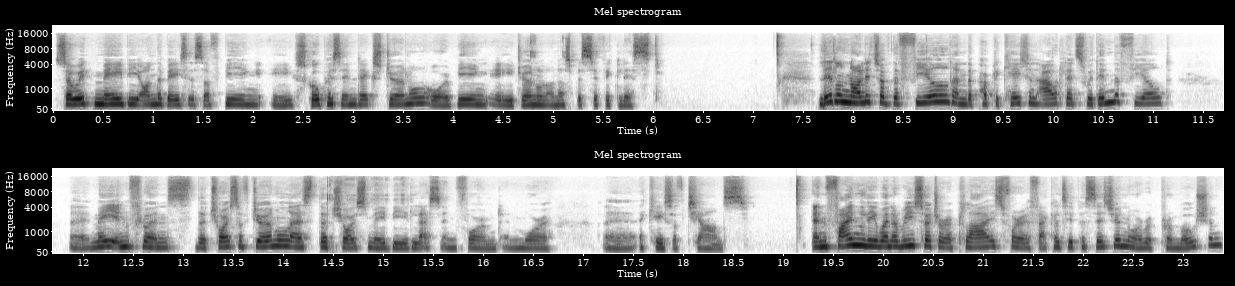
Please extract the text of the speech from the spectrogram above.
So it may be on the basis of being a Scopus index journal or being a journal on a specific list. Little knowledge of the field and the publication outlets within the field uh, may influence the choice of journal as the choice may be less informed and more uh, a case of chance. And finally, when a researcher applies for a faculty position or a promotion,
